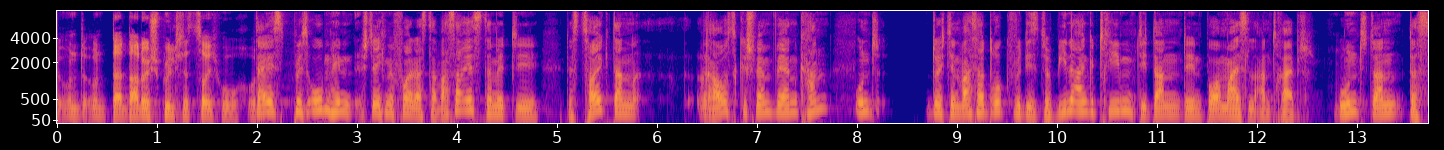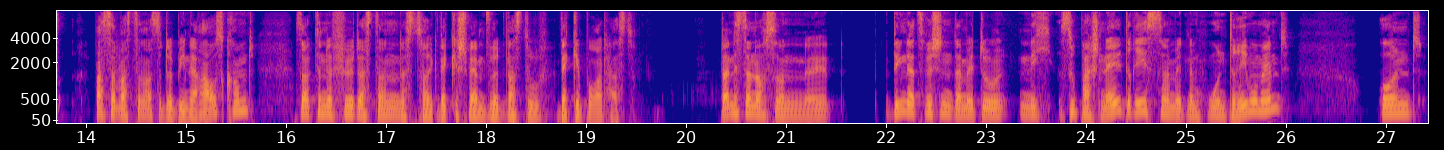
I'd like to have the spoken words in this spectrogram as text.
und, und da, dadurch spült das Zeug hoch. Oder? Da ist bis oben hin, stelle ich mir vor, dass da Wasser ist, damit die, das Zeug dann rausgeschwemmt werden kann. Und durch den Wasserdruck wird diese Turbine angetrieben, die dann den Bohrmeißel antreibt. Hm. Und dann das Wasser, was dann aus der Turbine rauskommt, sorgt dann dafür, dass dann das Zeug weggeschwemmt wird, was du weggebohrt hast. Dann ist da noch so ein äh, Ding dazwischen, damit du nicht super schnell drehst, sondern mit einem hohen Drehmoment. Und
